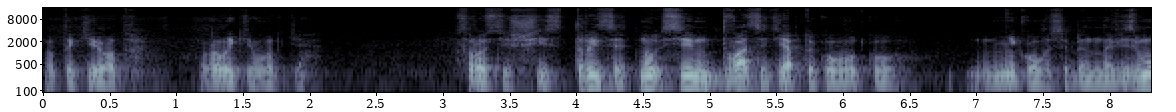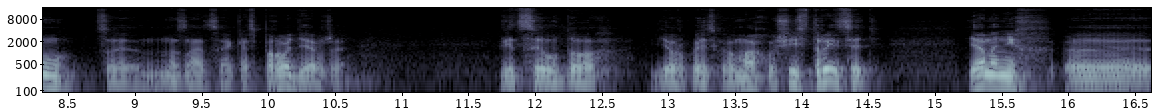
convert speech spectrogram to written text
от такі от великі вудки? В срості 6,30, ну 7,20 я б таку вудку ніколи собі не візьму. Це не знаю, це якась пародія вже від сил до європейського маху. 6,30. Я на них е,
